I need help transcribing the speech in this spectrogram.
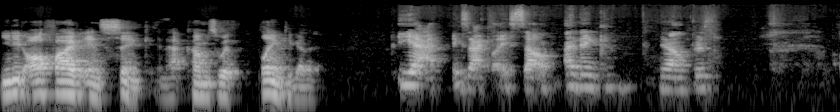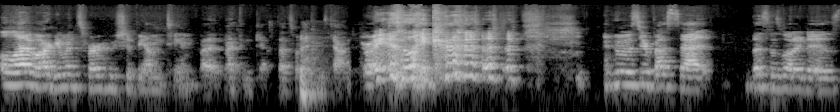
You need all five in sync and that comes with playing together. Yeah exactly. So i think you know there's a lot of arguments for who should be on the team, but I think yeah, that's what it comes down to, right? like, who is your best set? This is what it is.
